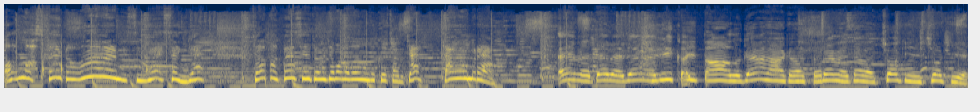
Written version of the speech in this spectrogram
Allah sen kafana vermesin. Gel sen gel. Gel bak ben seni döveceğim adamını kıracağım. Gel. Gel lan buraya. Evet evet evet. Bir kayıt daha evet arkadaşlar evet evet. Çok iyi çok iyi.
